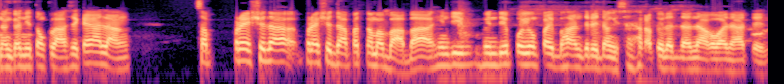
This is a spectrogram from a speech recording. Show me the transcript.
ng ganitong klase. Kaya lang, sa presyo na presyo dapat na mababa. Hindi hindi po yung 500 ang isa katulad na nakuha natin.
